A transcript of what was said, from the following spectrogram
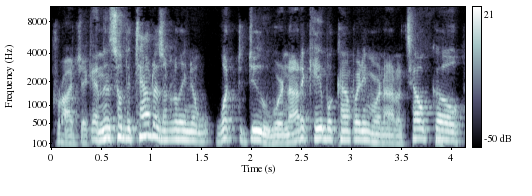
project. And then so the town doesn't really know what to do. We're not a cable company. We're not a telco.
